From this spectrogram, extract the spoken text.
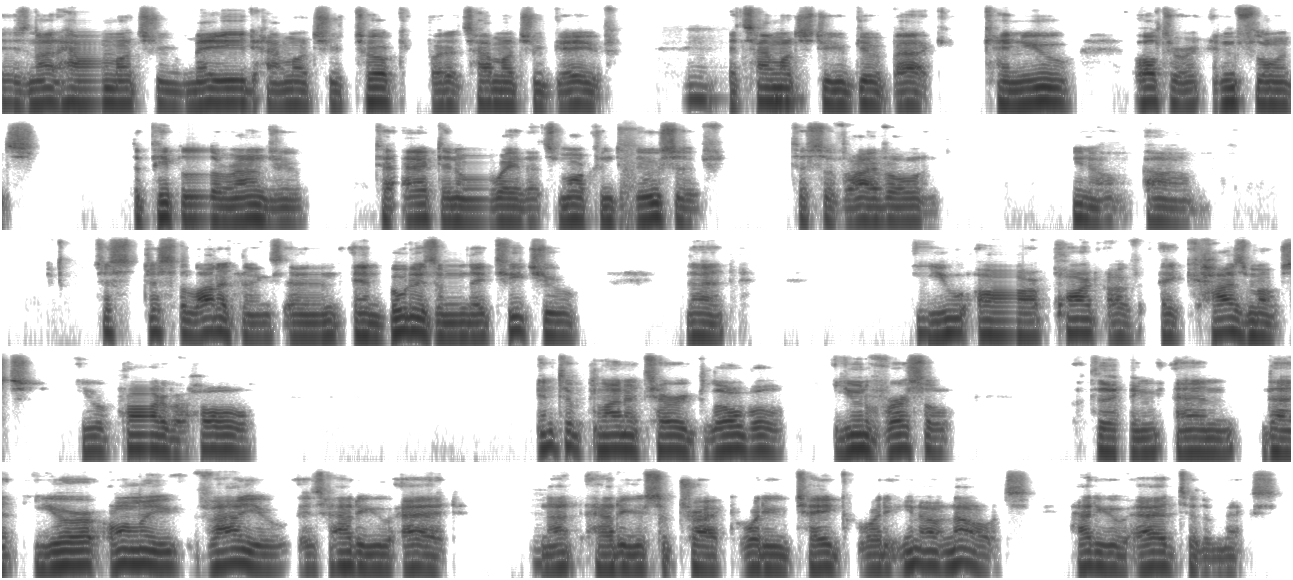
is not how much you made, how much you took, but it's how much you gave. Mm. It's how much do you give back? Can you alter and influence the people around you to act in a way that's more conducive to survival and you know um, just just a lot of things. And in buddhism they teach you that you are part of a cosmos. You are part of a whole interplanetary global universal thing. And that your only value is how do you add not how do you subtract what do you take what do you, you know no it's how do you add to the mix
